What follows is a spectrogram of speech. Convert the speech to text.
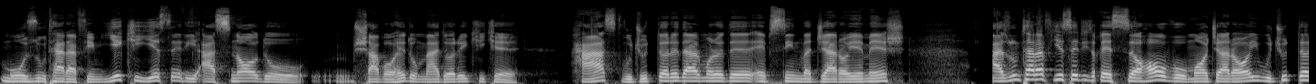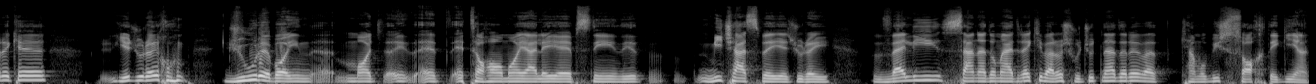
موضوع طرفیم. یکی یه سری اسناد و شواهد و مدارکی که هست وجود داره در مورد اپسین و جرایمش. از اون طرف یه سری قصه ها و ماجراهایی وجود داره که یه جورایی خب جوره با این اتهامای علیه اپستین میچسبه یه جورایی. ولی سند و مدرکی براش وجود نداره و کم و بیش ساختگی هن.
